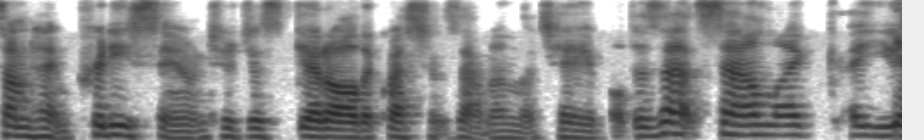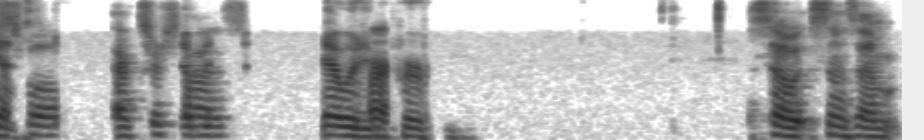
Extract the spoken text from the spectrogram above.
sometime pretty soon to just get all the questions out on the table. Does that sound like a useful yes. exercise? That would, that would be perfect. So since I'm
